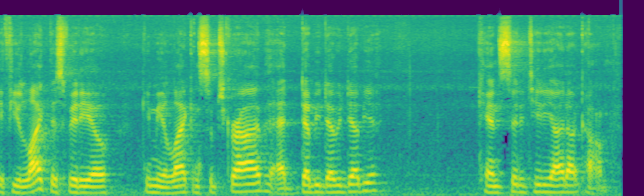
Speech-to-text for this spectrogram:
if you like this video give me a like and subscribe at www.kansascitytdi.com.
